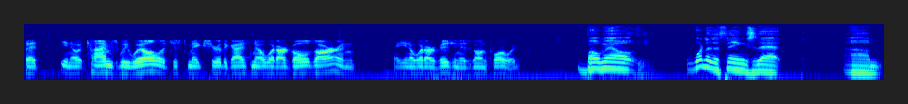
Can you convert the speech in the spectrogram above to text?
but you know at times we will just to make sure the guys know what our goals are and you know what our vision is going forward Bo Mel, one of the things that um,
